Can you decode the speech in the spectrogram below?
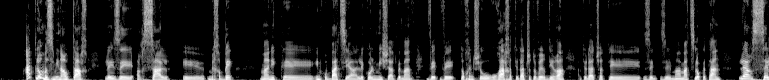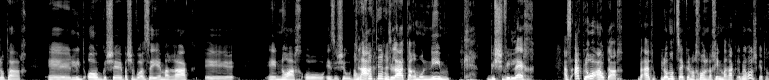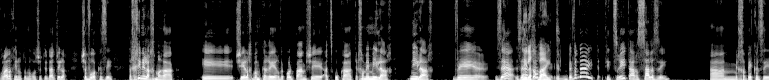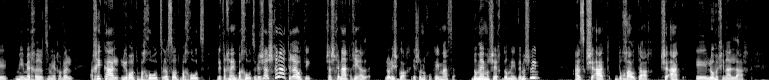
את לא מזמינה אותך לאיזה ארסל אה, מחבק מעניק אה, אינקובציה לכל מי שאת ומה, ו, ותוכן שהוא רך, את יודעת שאת עוברת דירה, את יודעת שזה אה, זה מאמץ לא קטן לערסל אותך, אה, לדאוג שבשבוע הזה יהיה מרק אה, נוח, או איזשהו דלת, דלת, ארמונים כן. בשבילך. אז את לא רואה אותך, ואת לא מוצאת לנכון להכין מרק מראש, כי את יכולה להכין אותו מראש, את יודעת שיהיה לך שבוע כזה. תכיני לך מרק, אה, שיהיה לך במקרר, וכל פעם שאת זקוקה, תחממי לך, תני לך, וזה תני לך בית. בוודאי, תצרי את הארסל הזה, המחבק הזה, ממך על עצמך, אבל הכי קל לראות בחוץ, לעשות בחוץ, לתכנן בחוץ, ושהשכנה תראה אותי. שהשכנה תכין, לא לשכוח, יש לנו חוקי מסה. דומה מושך דומה ומשלים. אז כשאת דוחה אותך, כשאת אה, לא מכינה לך,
